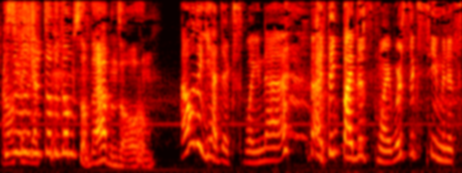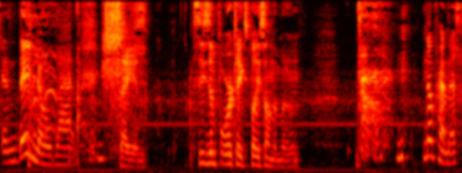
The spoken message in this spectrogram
Because there's a shit ton of dumb stuff that happens in all of them. I don't think you had to explain that. I think by this point we're 16 minutes in. They know that. Saying. Season four takes place on the moon. No premise.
